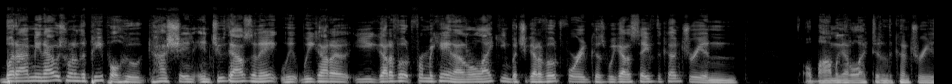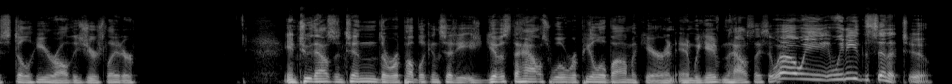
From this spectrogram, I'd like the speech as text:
But I mean, I was one of the people who, gosh, in, in 2008, we, we gotta, you gotta vote for McCain. I don't like him, but you gotta vote for him because we gotta save the country. And Obama got elected and the country is still here all these years later. In 2010, the Republicans said, give us the House, we'll repeal Obamacare. And, and we gave them the House. They said, well, we, we need the Senate too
